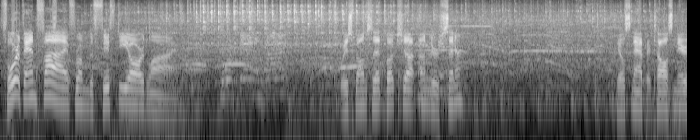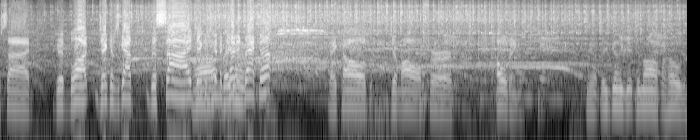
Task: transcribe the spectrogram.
Fourth and five from the 50 yard line. Wishbone set Buckshot under center. He'll snap it, toss near side. Good block. Jacobs got the side. Jacobs Uh, going to cut gonna- it back up. They called Jamal for holding. Yep, he's going to get Jamal for holding.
